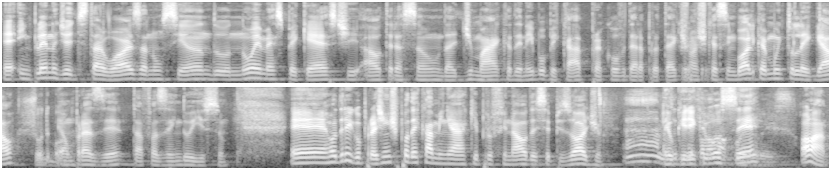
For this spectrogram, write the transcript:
É, em pleno dia de Star Wars, anunciando no MSPcast a alteração da, de marca da Enable Backup para Covid Data Protection. Perfeito. Acho que é simbólico, é muito legal. Show de bola. É um prazer estar tá fazendo isso. É, Rodrigo, para a gente poder caminhar aqui para o final desse episódio, ah, eu, eu queria que você. Olha lá,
